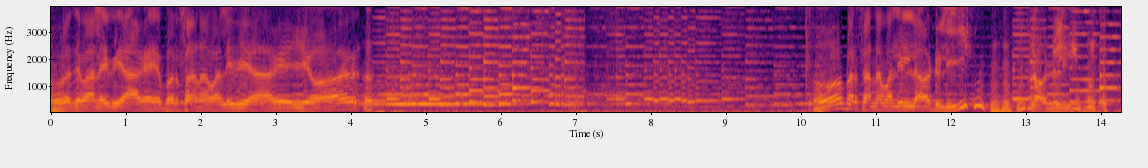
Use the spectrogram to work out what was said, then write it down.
ब्रज वाले भी आ गए, बरसाना वाली भी आ गई और ओ, बरसाना वाली लाडली लाडली।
